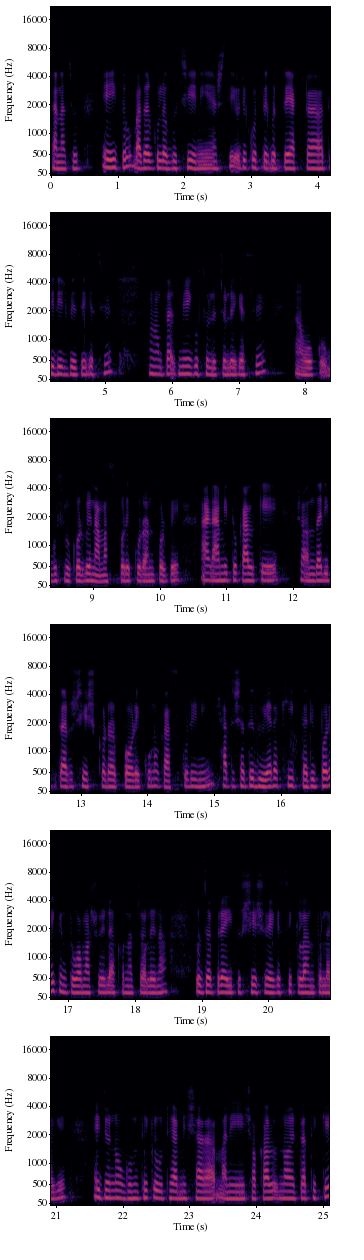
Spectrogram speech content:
চানাচুর, এই তো বাজারগুলো গুছিয়ে নিয়ে আসছি। ওটি করতে করতে একটা তিরিশ বেজে গেছে তার মেয়ে গোসলে চলে গেছে। ও গোসল করবে, নামাজ পড়ে, কোরআন পড়বে। আর আমি তো কালকে সন্ধ্যার ইফতার শেষ করার পরে কোনো কাজ করিনি। সাথে সাথে ধুয়ে রাখি ইফতারির পরে, কিন্তু আমার শরীর এখন আর চলে না। রোজা প্রায় তো শেষ হয়ে গেছে, ক্লান্ত লাগে। এই জন্য ঘুম থেকে উঠে আমি সারা মানে সকাল নয়টা থেকে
